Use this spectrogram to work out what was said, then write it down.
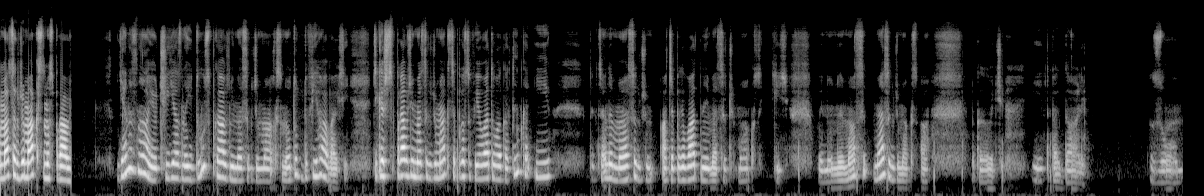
Messenger Max на справжній. Я не знаю, чи я знайду справжній Messenger Max, але тут дофіга версій. Тільки ж справжній Messenger Max це просто фіолетова картинка і. Так це не Messenger, а це приватний Messenger Max якийсь. Ой, ну не Messenger Max, а. Ну, коротше. І тепер далі. Зом.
